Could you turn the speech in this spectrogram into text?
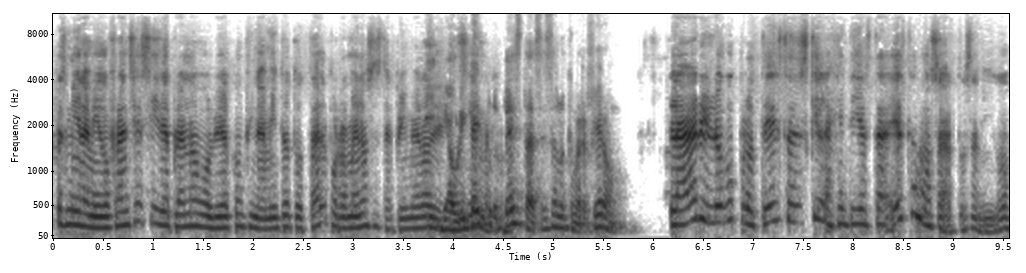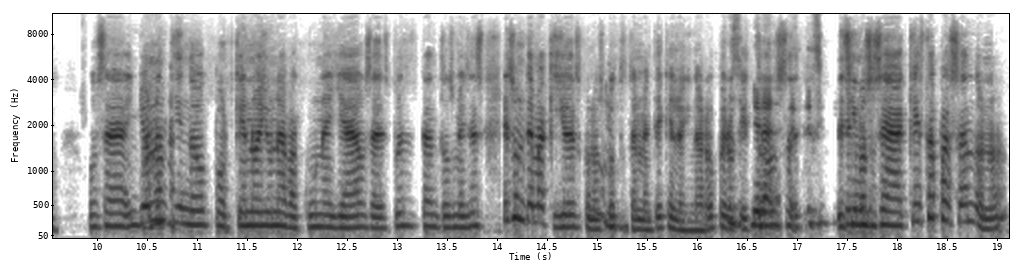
Pues mira, amigo, Francia sí de plano volvió al confinamiento total, por lo menos hasta el primero de Y ahorita hay protestas, es a lo que me refiero. Claro, y luego protestas, es que la gente ya está, ya estamos hartos, amigo. O sea, yo no Ah. entiendo por qué no hay una vacuna ya, o sea, después de tantos meses. Es un tema que yo desconozco totalmente, que lo ignoro, pero que mira, todos es- decimos, o sea, ¿qué está pasando, no?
